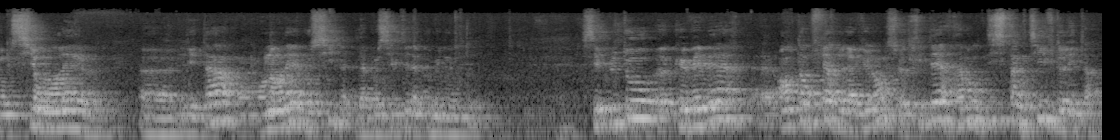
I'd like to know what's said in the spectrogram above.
Donc si on enlève euh, l'État, on enlève aussi la, possibilité de la communauté. C'est plutôt euh, que Weber euh, entend faire de la violence le critère vraiment distinctif de l'État.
